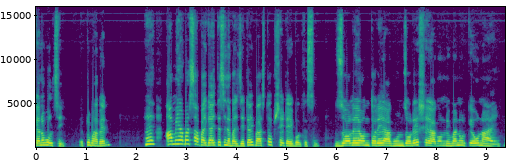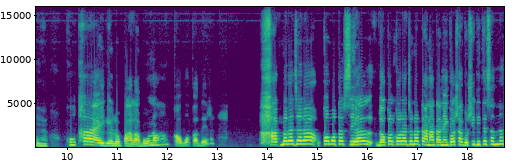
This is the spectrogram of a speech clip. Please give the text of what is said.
কেন বলছি? একটু ভাবেন। হ্যাঁ আমি আবার সাপাই গাইতেছি না ভাই যেটাই বাস্তব সেটাই বলতেছি। জলে অন্তরে আগুন জ্বলে সে আগুন নিবানোর কেউ নাই। হ্যাঁ, কোথায় গেল পালাবো না কাওয়াকাদের? আপনারা যারা ক্ষমতার চেয়ার দখল করার জন্য টানাটানি ঘষাঘষি দিতেছেন না?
